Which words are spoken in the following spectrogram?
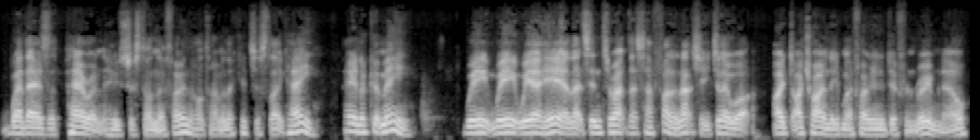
where there's a parent who's just on their phone the whole time, and the kid's just like, "Hey, hey, look at me. We we we are here. Let's interact. Let's have fun." And actually, do you know what? I I try and leave my phone in a different room now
